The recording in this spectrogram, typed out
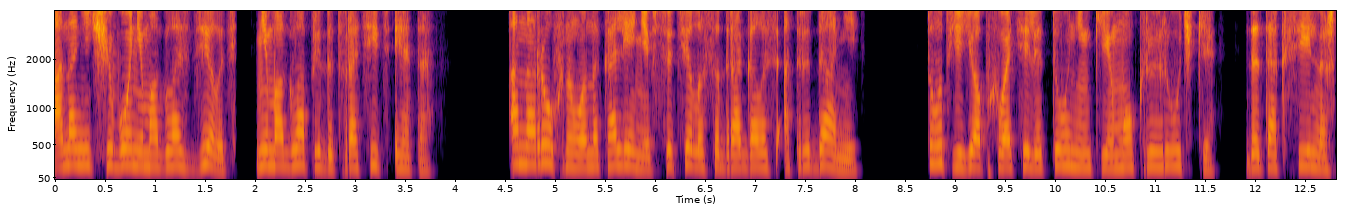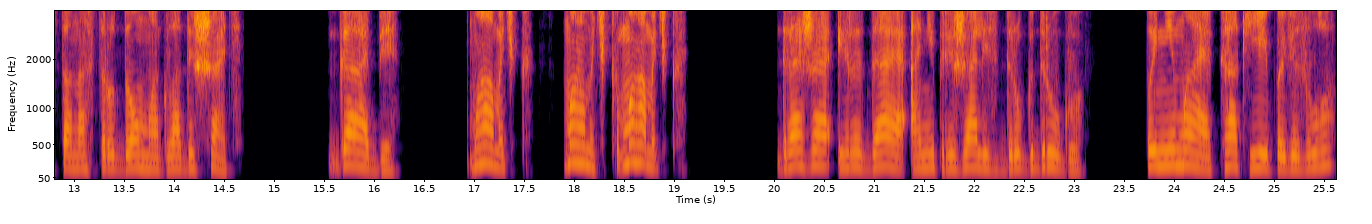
она ничего не могла сделать, не могла предотвратить это. Она рухнула на колени, все тело содрогалось от рыданий. Тут ее обхватили тоненькие мокрые ручки, да так сильно, что она с трудом могла дышать. «Габи! Мамочка! Мамочка! Мамочка!» Дрожа и рыдая, они прижались друг к другу. Понимая, как ей повезло,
